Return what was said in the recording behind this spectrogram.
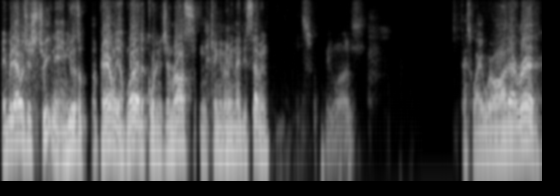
Maybe that was his street name. He was a, apparently a blood, according to Jim Ross in King of the Ring 97. That's what he was. That's why he wore all that red.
